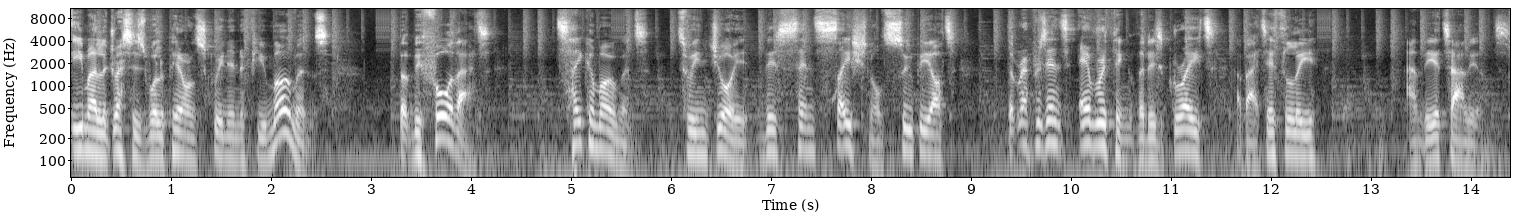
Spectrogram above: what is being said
email addresses will appear on screen in a few moments, but before that, take a moment to enjoy this sensational super yacht that represents everything that is great about Italy and the Italians.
